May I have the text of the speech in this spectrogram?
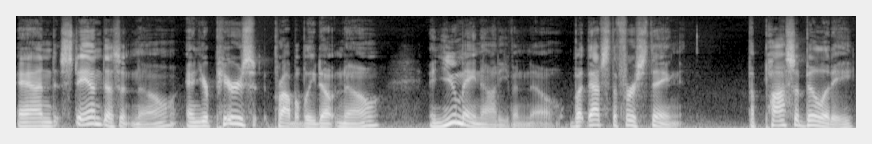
and Stan doesn't know, and your peers probably don't know, and you may not even know. But that's the first thing the possibility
